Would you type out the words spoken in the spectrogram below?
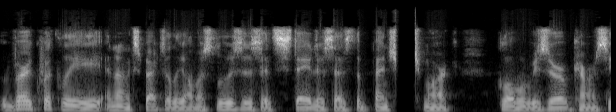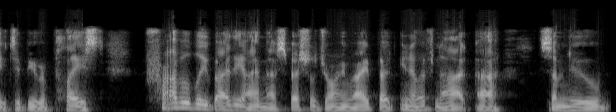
very quickly and unexpectedly almost loses its status as the benchmark global reserve currency to be replaced probably by the IMF special drawing right. But, you know, if not, uh, some new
